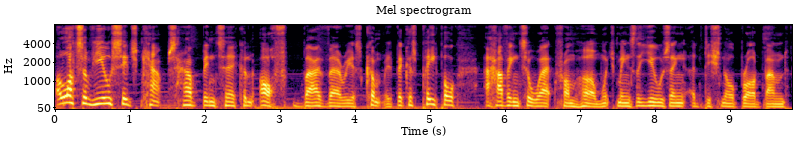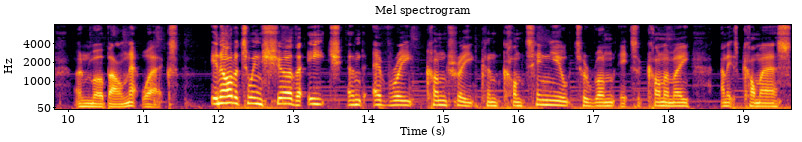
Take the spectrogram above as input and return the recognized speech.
A lot of usage caps have been taken off by various companies because people are having to work from home, which means they're using additional broadband and mobile networks. In order to ensure that each and every country can continue to run its economy and its commerce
